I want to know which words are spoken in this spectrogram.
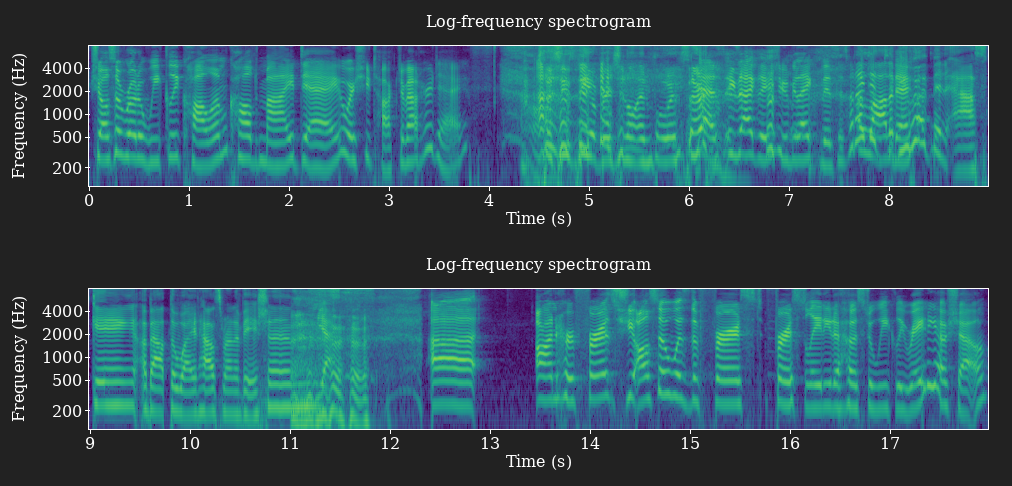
She also wrote a weekly column called My Day, where she talked about her day. So she's the original influencer. yes, exactly. She would be like, "This is what I A did lot today." of you have been asking about the White House renovations. yes. uh, on her first, she also was the first first lady to host a weekly radio show,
